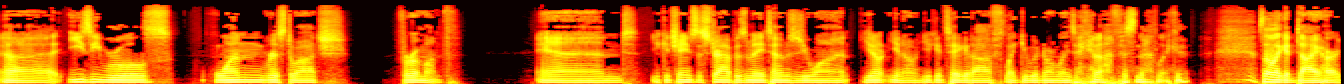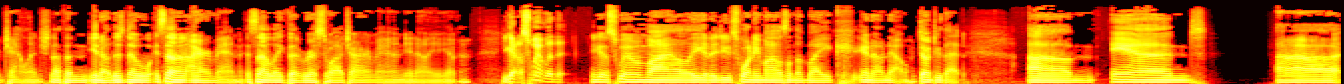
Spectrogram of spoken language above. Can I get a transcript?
uh, easy rules, one wristwatch for a month, and you can change the strap as many times as you want. You don't, you know, you can take it off like you would normally take it off. It's not like a it's not like a die hard challenge. Nothing, you know, there's no it's not an Iron Man. It's not like the wristwatch Iron Man, you know, you gotta you gotta swim with it. You gotta swim a mile, you gotta do twenty miles on the bike. You know, no, don't do that. Um and uh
